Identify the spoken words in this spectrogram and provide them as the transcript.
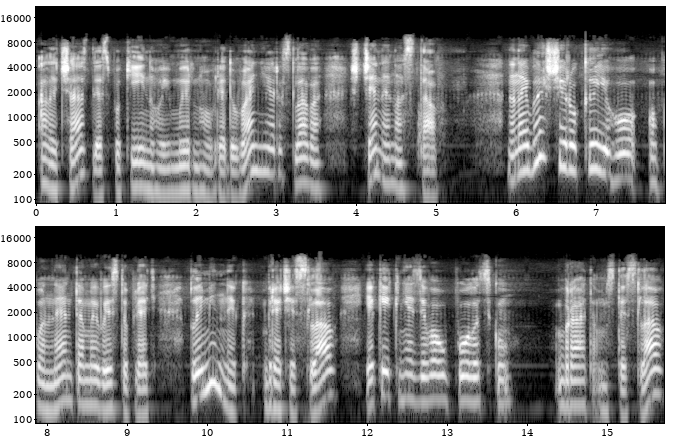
Але час для спокійного і мирного врядування Ярослава ще не настав. На найближчі роки його опонентами виступлять племінник Брячеслав, який князював Полоцьку, брат Мстислав,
